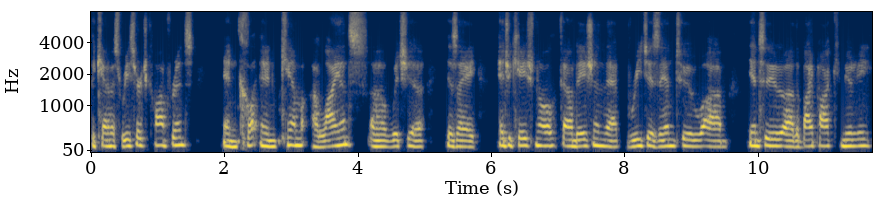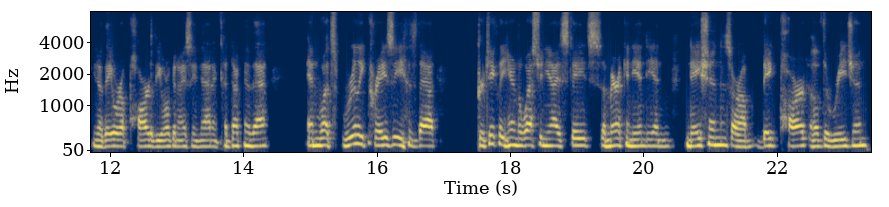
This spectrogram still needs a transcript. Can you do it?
the Cannabis Research Conference, and, and Chem Alliance, uh, which uh, is a educational foundation that reaches into um, into uh, the BIPOC community. You know, they were a part of the organizing that and conducting that. And what's really crazy is that, particularly here in the Western United States, American Indian nations are a big part of the region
